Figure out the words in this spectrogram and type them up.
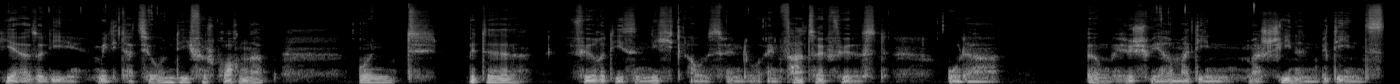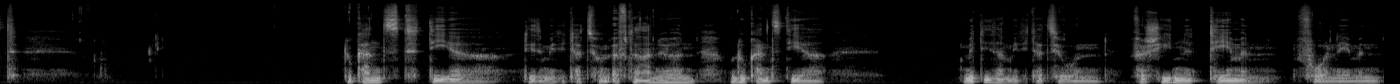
Hier also die Meditation, die ich versprochen habe. Und bitte führe diese nicht aus, wenn du ein Fahrzeug führst oder irgendwelche schwere Maschinen bedienst. Du kannst dir diese Meditation öfter anhören und du kannst dir mit dieser Meditation verschiedene Themen vornehmen,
